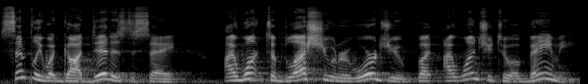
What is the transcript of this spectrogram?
Simply what God did is to say, I want to bless you and reward you, but I want you to obey me.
